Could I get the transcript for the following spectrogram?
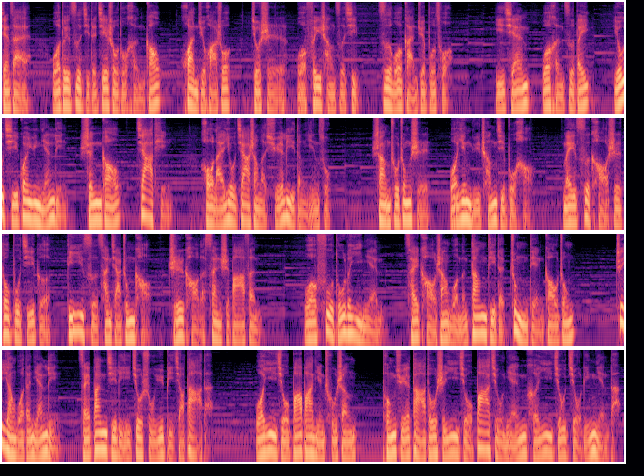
现在我对自己的接受度很高，换句话说，就是我非常自信，自我感觉不错。以前我很自卑，尤其关于年龄、身高、家庭，后来又加上了学历等因素。上初中时，我英语成绩不好，每次考试都不及格。第一次参加中考，只考了三十八分。我复读了一年。”才考上我们当地的重点高中，这样我的年龄在班级里就属于比较大的。我一九八八年出生，同学大都是一九八九年和一九九零年的。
